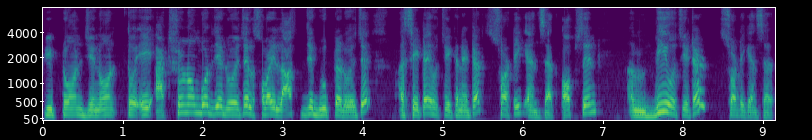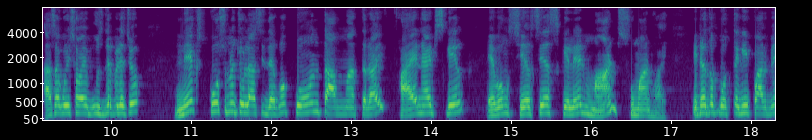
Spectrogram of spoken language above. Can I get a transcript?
krypton, xenon, তো এই আটশো নম্বর যে রয়েছে, সবারই লাস্ট যে গ্রুপটা রয়েছে, আর সেটাই হচ্ছে এখানে এটার সঠিক অ্যান্সার অপশন বি হচ্ছে এটার সঠিক অ্যান্সার আশা করি সবাই বুঝতে পেরেছ। নেক্সট প্রশ্ন চলে আসি, দেখো কোন তাপমাত্রায় ফারেনহাইট স্কেল এবং সেলসিয়াস স্কেলের মান সমান হয়? এটা তো প্রত্যেকেই পারবে,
